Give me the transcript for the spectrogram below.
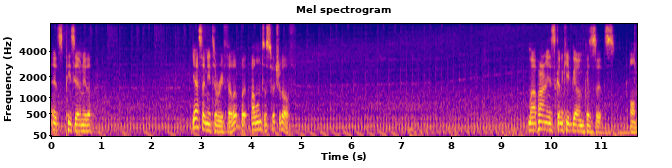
It's PC only though. Yes, I need to refill it, but I want to switch it off. Well, apparently it's going to keep going because it's on.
